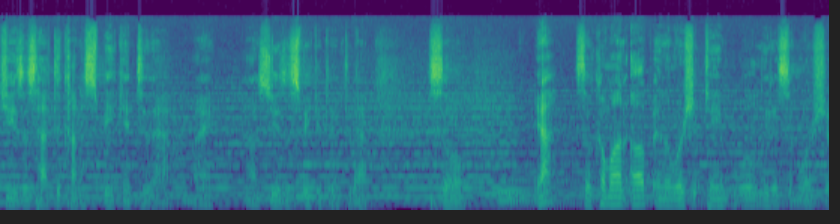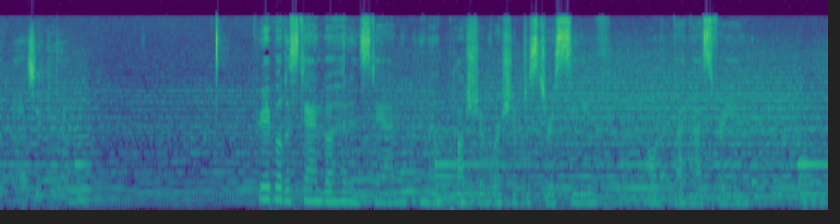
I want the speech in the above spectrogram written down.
Jesus have to kind of speak into that, right? How's Jesus speaking into that? So, yeah, so come on up and the worship team will lead us in worship as we do that. If you're able to stand, go ahead and stand in a posture of worship just to receive all that God has for you.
